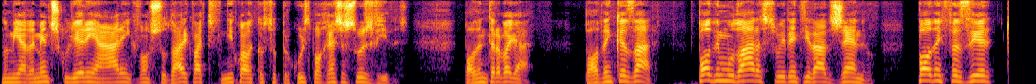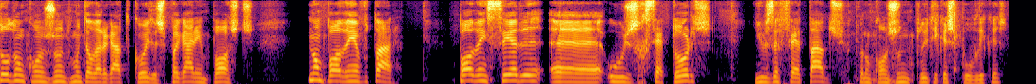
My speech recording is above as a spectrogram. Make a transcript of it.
nomeadamente escolherem a área em que vão estudar e que vai definir qual é, é o seu percurso para o resto das suas vidas podem trabalhar, podem casar, podem mudar a sua identidade de género, podem fazer todo um conjunto muito alargado de coisas, pagar impostos, não podem votar. Podem ser uh, os receptores e os afetados por um conjunto de políticas públicas,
